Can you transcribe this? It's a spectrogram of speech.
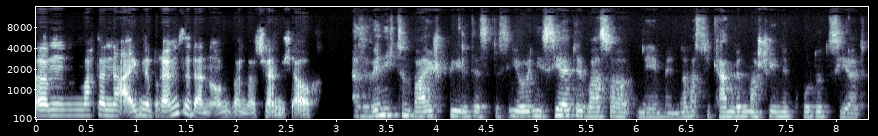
ähm, macht dann eine eigene Bremse dann irgendwann wahrscheinlich auch. Also wenn ich zum Beispiel das, das ionisierte Wasser nehme, ne, was die Kangenmaschine produziert,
